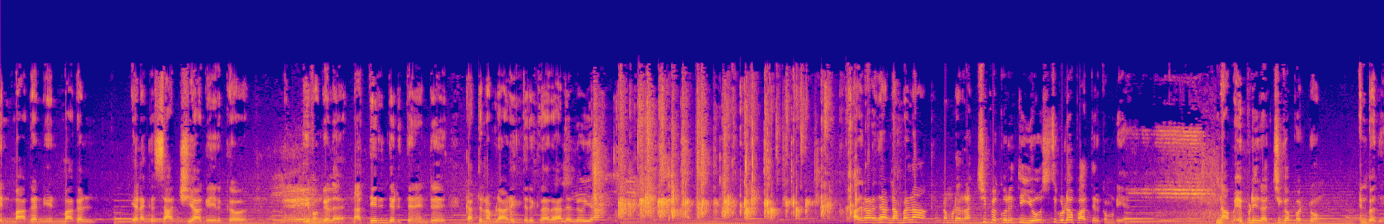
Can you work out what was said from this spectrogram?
என் மகன் என் மகள் எனக்கு சாட்சியாக இருக்க இவங்களை நான் தெரிந்தெடுத்தேன் என்று கத்து நம்மளை அழைத்திருக்கிறார். அலலூயா அதனாலதான் நம்மலாம் நம்மளோட ரட்சிப்பை குறித்து யோசித்து கூட பார்த்திருக்க முடியாது. நாம் எப்படி ரட்சிக்கப்பட்டோம் என்பது.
